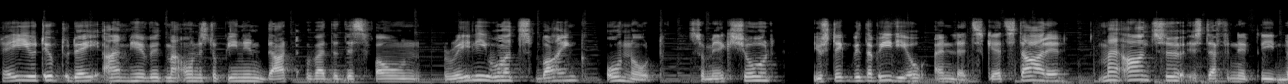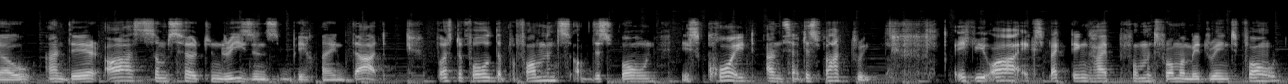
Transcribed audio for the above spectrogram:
Hey YouTube, today I'm here with my honest opinion that whether this phone really worth buying or not. So make sure you stick with the video and let's get started. My answer is definitely no and there are some certain reasons behind that. First of all, the performance of this phone is quite unsatisfactory. If you are expecting high performance from a mid-range phone,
